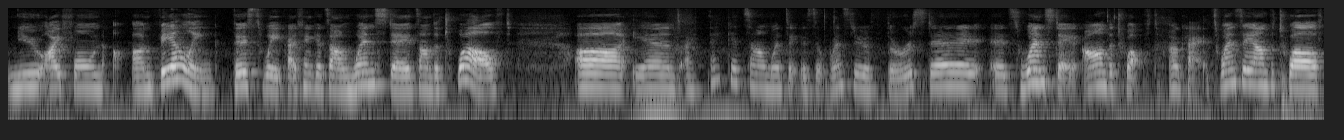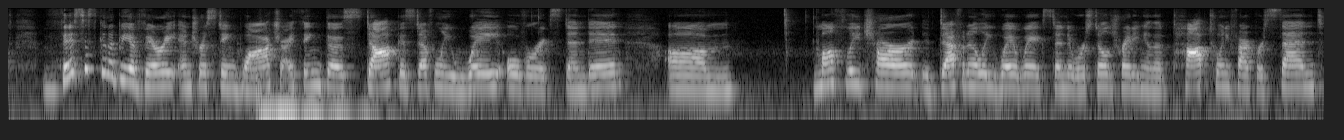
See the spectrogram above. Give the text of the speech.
new iPhone unveiling this week. I think it's on Wednesday. It's on the 12th. Uh, and I think it's on Wednesday. Is it Wednesday or Thursday? It's Wednesday on the 12th. Okay, it's Wednesday on the 12th. This is going to be a very interesting watch. I think the stock is definitely way overextended. Um, monthly chart, definitely way, way extended. We're still trading in the top 25%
